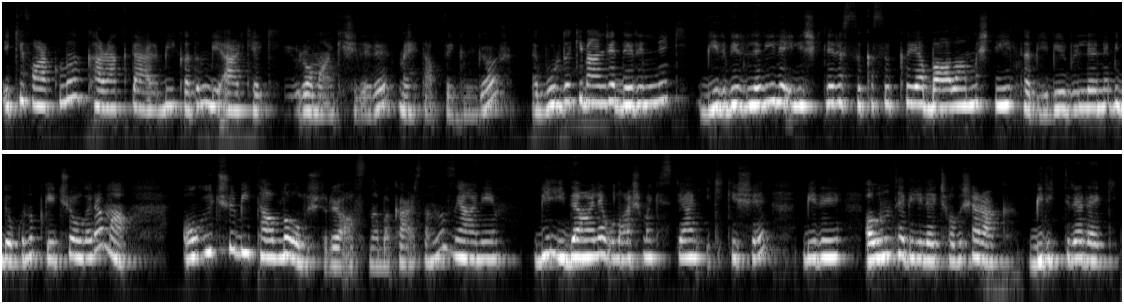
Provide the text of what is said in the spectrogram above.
iki farklı karakter, bir kadın bir erkek roman kişileri Mehtap ve Güngör. E, buradaki bence derinlik birbirleriyle ilişkileri sıkı sıkıya bağlanmış değil tabii. Birbirlerine bir dokunup geçiyorlar ama o üçü bir tablo oluşturuyor aslına bakarsanız. Yani bir ideale ulaşmak isteyen iki kişi biri alın teriyle çalışarak, biriktirerek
